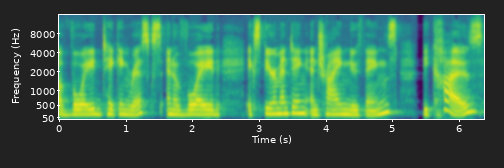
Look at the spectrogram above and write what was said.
avoid taking risks and avoid experimenting and trying new things because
